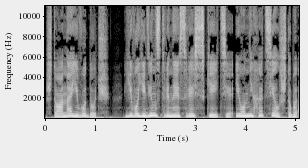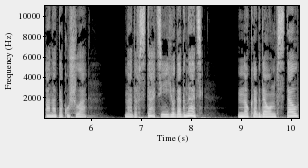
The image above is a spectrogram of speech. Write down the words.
что она его дочь, его единственная связь с Кейти, и он не хотел, чтобы она так ушла. Надо встать и ее догнать. Но когда он встал,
